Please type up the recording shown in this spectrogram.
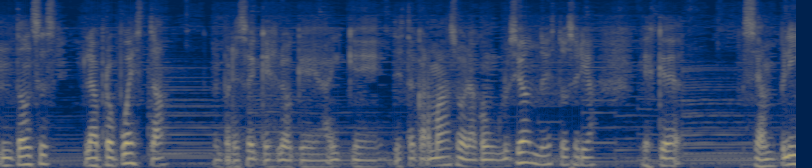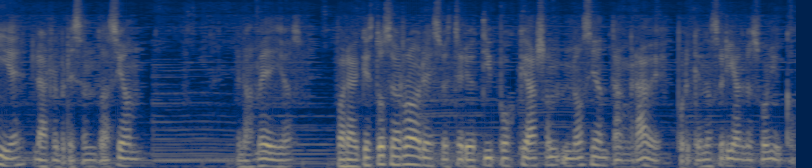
entonces la propuesta, me parece que es lo que hay que destacar más o la conclusión de esto sería, es que se amplíe la representación en los medios para que estos errores o estereotipos que hayan no sean tan graves, porque no serían los únicos.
